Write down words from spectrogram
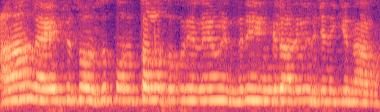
ആ ലൈറ്റ് സോഴ്സ് പുറത്തുള്ള സൂര്യനെയോ എന്തിനെയെങ്കിലും അധികരിച്ച് നിൽക്കുന്നതാണോ?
